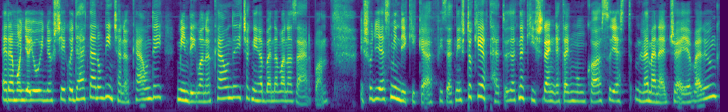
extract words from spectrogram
erre mondja a jó ügynökség, hogy de hát nálunk nincsen account díj, mindig van account díj, csak néha benne van az árban. És hogy ezt mindig ki kell fizetni, és tök érthető, tehát neki is rengeteg munka az, hogy ezt lemenedzselje velünk,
